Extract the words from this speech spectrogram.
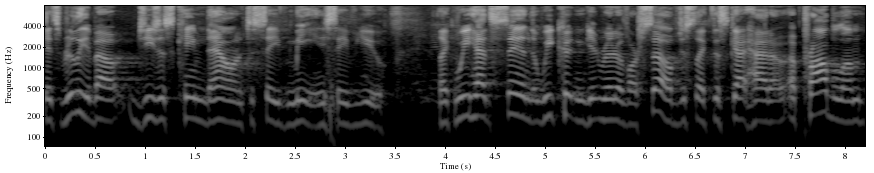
It's really about Jesus came down to save me and he saved you. Like we had sin that we couldn't get rid of ourselves, just like this guy had a, a problem.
